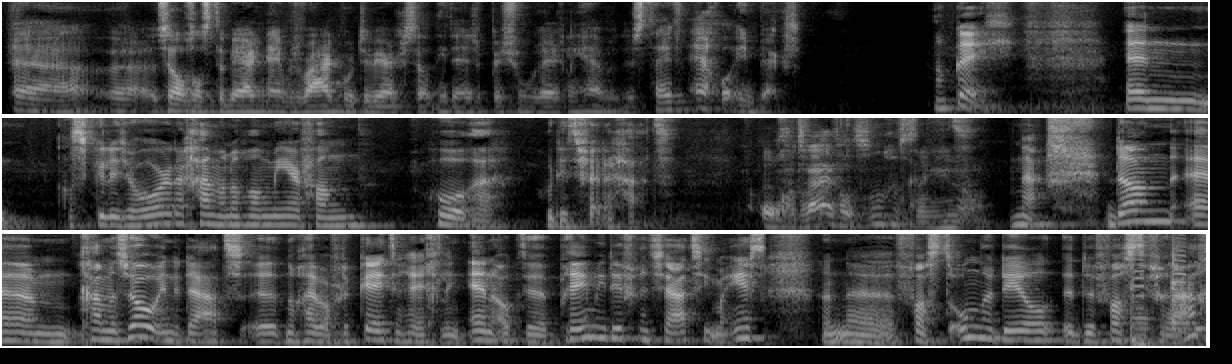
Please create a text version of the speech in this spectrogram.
Eh, eh, zelfs als de werknemers waar ik word te werk gesteld niet eens een pensioenregeling hebben. Dus het heeft echt wel impact. Oké. En als ik jullie zo hoor, daar gaan we nog wel meer van horen hoe dit verder gaat. Ongetwijfeld. Nou, dan ehm, gaan we zo inderdaad eh, het nog hebben over de ketenregeling en ook de premiedifferentiatie. Maar eerst een eh, vast onderdeel, eh, de vaste vraag.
